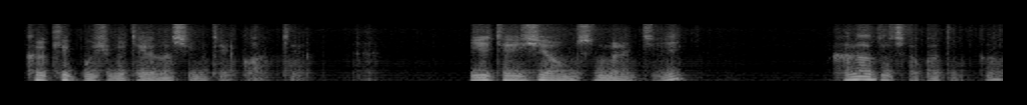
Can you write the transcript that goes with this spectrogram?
그렇게 보시고 대응하시면 될 것 같아요. 이해되시죠? 무슨 말인지 하나 더 잡아둘까?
